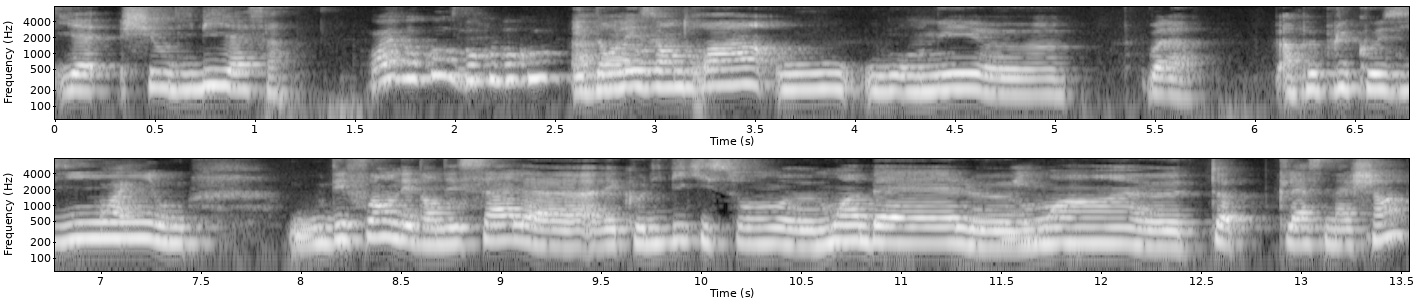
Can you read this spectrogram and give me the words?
y a, chez Olibi, il y a ça. Ouais, beaucoup, beaucoup, beaucoup. Et Ah, dans ouais, les endroits où, où on est, euh, voilà, un peu plus cosy, Ouais. ou ou des fois on est dans des salles euh, avec Olibi qui sont euh, moins belles, euh, Oui. moins euh, top classe machin,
